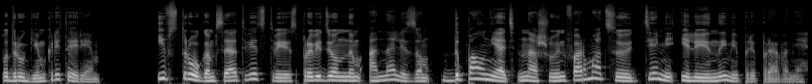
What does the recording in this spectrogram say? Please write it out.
по другим критериям. И в строгом соответствии с проведенным анализом дополнять нашу информацию теми или иными приправами.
